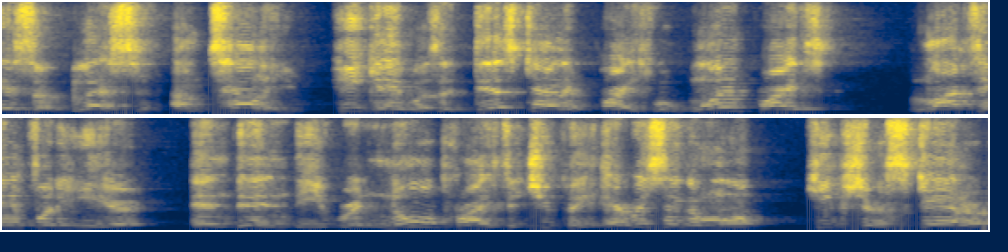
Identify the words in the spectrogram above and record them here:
It's a blessing. I'm telling you. He gave us a discounted price with one price locked in for the year, and then the renewal price that you pay every single month keeps your scanner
